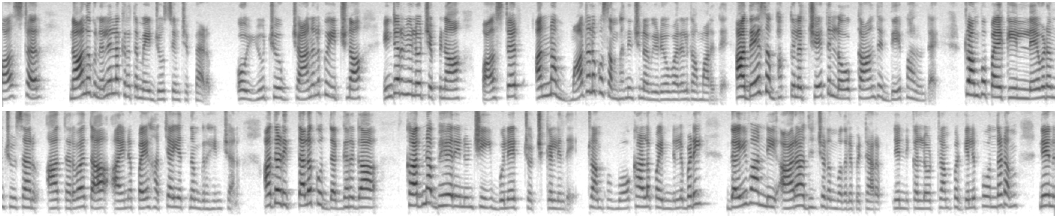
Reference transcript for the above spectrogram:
పాస్టర్ నాలుగు నెలల క్రితమే జోస్యం చెప్పాడు. ఓ యూట్యూబ్ ఛానల్కు ఇచ్చిన ఇంటర్వ్యూలో చెప్పిన పాస్టర్ అన్న మాటలకు సంబంధించిన వీడియో వైరల్గా మారింది. ఆ దేశ భక్తుల చేతుల్లో కాంతి దీపాలుంటాయి. ట్రంప్ పైకి లేవడం చూశాను ఆ తర్వాత ఆయనపై హత్యాయత్నం గ్రహించాను అతడి తలకు దగ్గరగా కర్ణభేరి నుంచి బుల్లెట్ చొచ్చుకెళ్ళింది. ట్రంప్ మోకాళ్ళపై నిలబడి దైవాన్ని ఆరాధించడం మొదలుపెట్టారు. ఎన్నికల్లో ట్రంప్ గెలుపొందడం నేను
